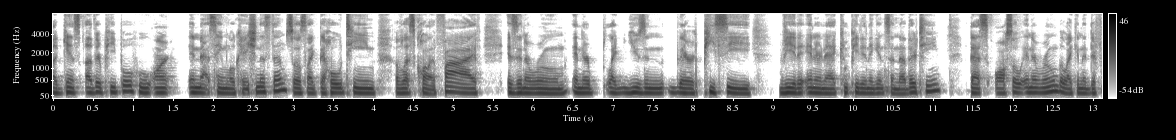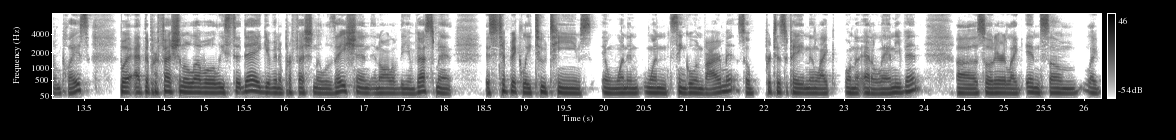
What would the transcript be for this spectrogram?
against other people who aren't in that same location as them. So it's like the whole team of let's call it five is in a room and they're like using their pc via the internet competing against another team that's also in a room but like in a different place. But at the professional level at least today given the professionalization and all of the investment it's typically two teams in one in one single environment. So participating in like on a, at a LAN event uh, so they're like in some like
